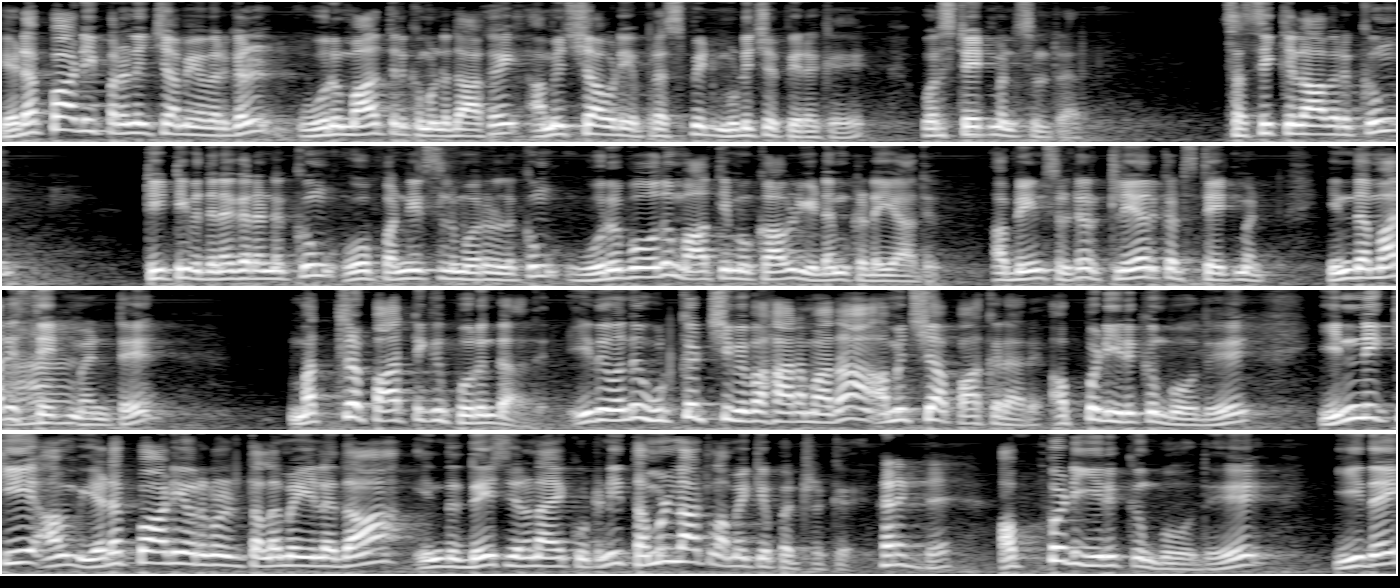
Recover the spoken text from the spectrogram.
எடப்பாடி பழனிசாமி அவர்கள் ஒரு மாதத்திற்கு முன்னதாக அமித்ஷாவுடைய பிரஸ் மீட் முடிச்ச பிறகு ஒரு ஸ்டேட்மெண்ட் சொல்றாரு. சசிகலாவிற்கும் டிடிவி தினகரனுக்கும் ஓ பன்னீர்செல்வம் அவர்களுக்கும் ஒருபோதும் அதிமுகவில் இடம் கிடையாது அப்படின்னு சொல்லிட்டு ஒரு கிளியர் கட் ஸ்டேட்மெண்ட் இந்த மாதிரி ஸ்டேட்மெண்ட்டு மற்ற பார்ட்டிக்கு பொருந்தாது. இது வந்து உட்கட்சி விவகாரமாக தான் அமித்ஷா பார்க்குறாரு. அப்படி இருக்கும்போது இன்னைக்கு எடப்பாடி அவர்கள் தலைமையில தான் இந்த தேசிய ஜனநாயக கூட்டணி தமிழ்நாட்டில் அமைக்கப்பட்டிருக்கு. கரெக்டு அப்படி இருக்கும்போது இதை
